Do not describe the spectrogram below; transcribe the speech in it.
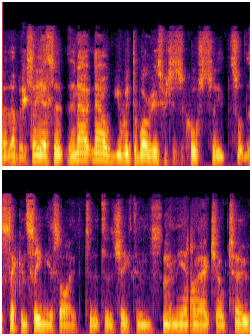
But lovely. So yeah, so now now you're with the Warriors, which is of course the, sort of the second senior side to the to the Chieftains mm. in the NIHL two.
